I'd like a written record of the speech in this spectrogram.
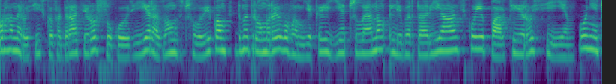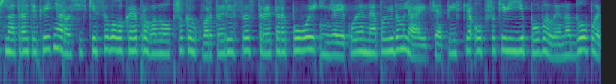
органи Російської Федерації розшукують її разом з чоловіком Дмитром Риловим, який є членом лібертаріанської партії Росії. У ніч на 3 квітня російські силовики провели обшуки у квартирі сестри Терепової, ім'я якої не повідомляється. Після обшуків її повели на допит.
